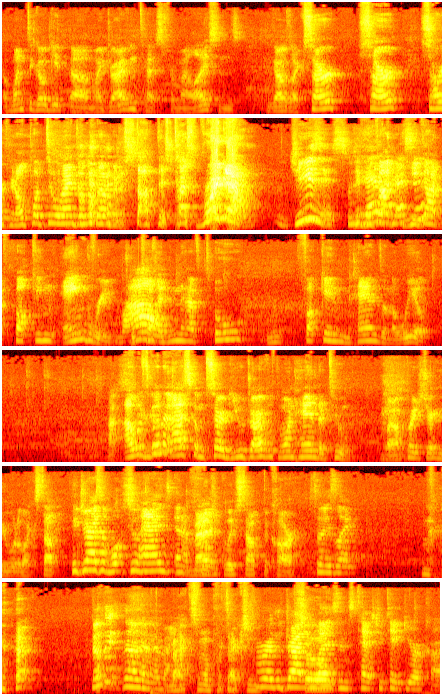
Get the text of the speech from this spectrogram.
I went to go get uh, my driving test for my license, the guy was like, "Sir, sir, sir, if you don't put two hands on the wheel, I'm gonna stop this test right now." Jesus. Was he got he got fucking angry Wow. because I didn't have two fucking hands on the wheel. I, I was gonna ask him, "Sir, do you drive with one hand or two? But I'm pretty sure he would have like stopped He drives with two hands and a foot. magically stopped the car. So he's like, Don't they? No, no, no, no. Maximum protection. For the driving So- license test, you take your car.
